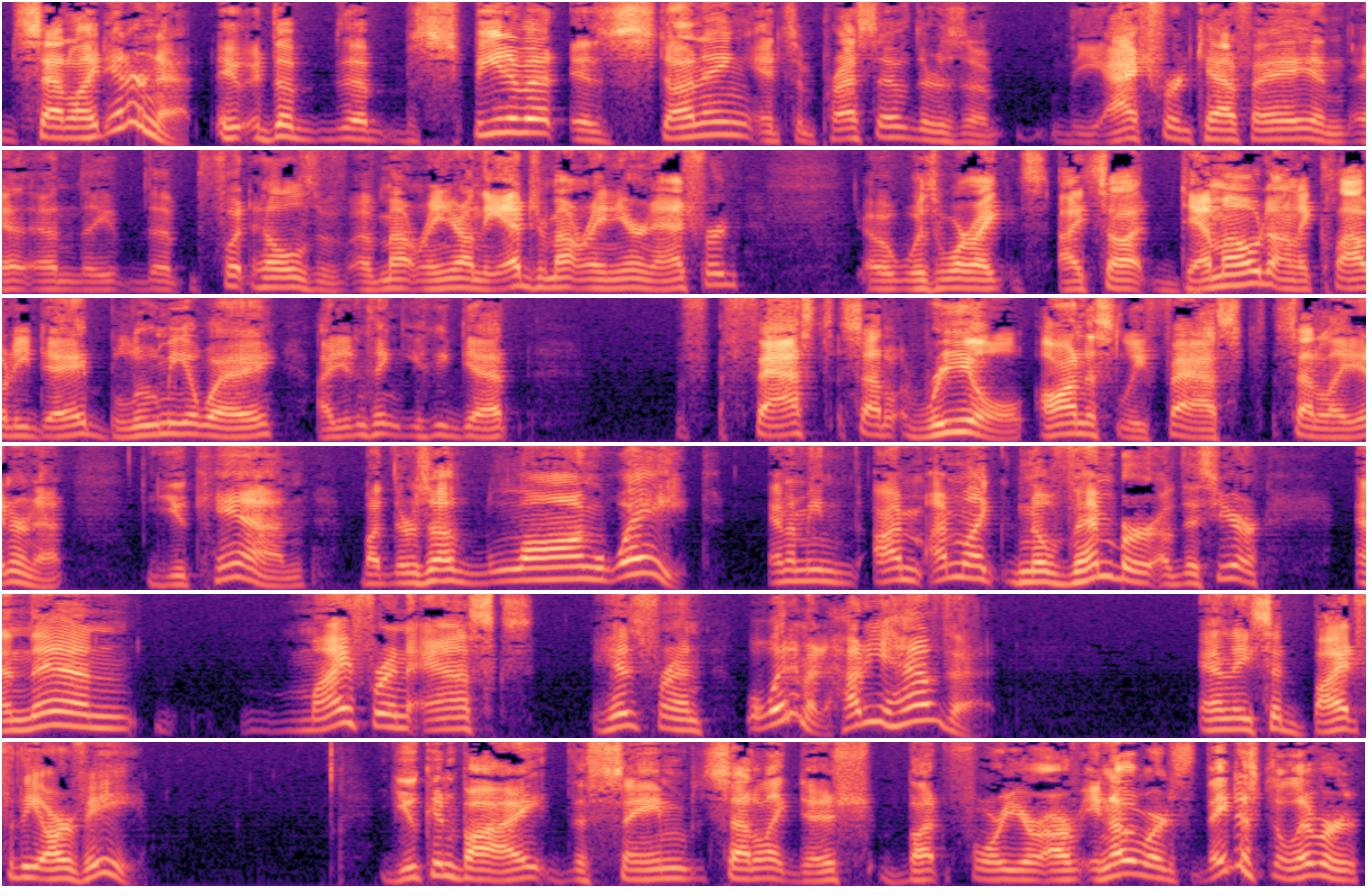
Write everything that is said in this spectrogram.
satellite internet. It- the the speed of it is stunning. It's impressive. There's a the Ashford Cafe and and the the foothills of, of Mount Rainier on the edge of Mount Rainier in Ashford uh, was where I I saw it demoed on a cloudy day. Blew me away. I didn't think you could get fast satellite, real, honestly fast satellite internet. You can, but there's a long wait. And I mean, I'm I'm like November of this year, and then my friend asks his friend, "Well, wait a minute, how do you have that?" And they said, "Buy it for the RV." You can buy the same satellite dish, but for your RV. In other words, they just deliver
